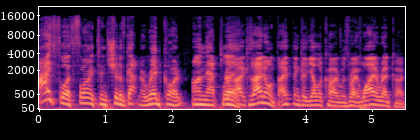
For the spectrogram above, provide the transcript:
I thought Thorrington should have gotten a red card on that play. Because I, I don't. I think a yellow card was right. Why a red card?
